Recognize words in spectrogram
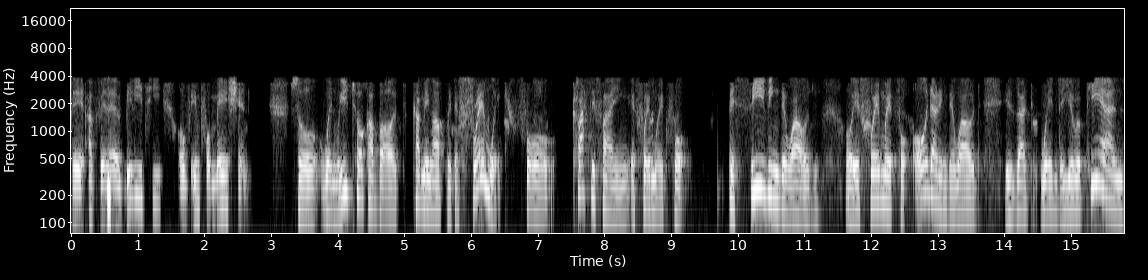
the availability of information. So when we talk about coming up with a framework for classifying, a framework for perceiving the world or a framework for ordering the world is that when the Europeans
